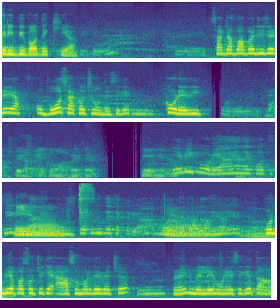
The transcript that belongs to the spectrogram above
ਗਰੀਬੀ ਬਹੁਤ ਦੇਖੀ ਆ। ਸਾਡਾ ਬਾਬਾ ਜੀ ਜਿਹੜੇ ਆ ਉਹ ਬਹੁਤ ਸਾਈਕਲ ਚਲਾਉਂਦੇ ਸੀਗੇ ਘੋੜੇ ਵੀ। ਇਹ ਵੀ ਘੋੜਿਆਂ ਆਇਆਂ ਦਾ ਪੁੱਤ ਸੀ ਕਿਸ ਨੂੰ ਤੇ ਚੱਕਰਿਆ ਉਹੀ ਤਾਂ ਗੱਲ ਆ ਹਨਾ ਹੁਣ ਵੀ ਆਪਾਂ ਸੋਚੀ ਕਿ ਇਸ ਉਮਰ ਦੇ ਵਿੱਚ ਰਾਈਟ ਮੇਲੇ ਹੋਣੇ ਸੀਗੇ ਤਾਂ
